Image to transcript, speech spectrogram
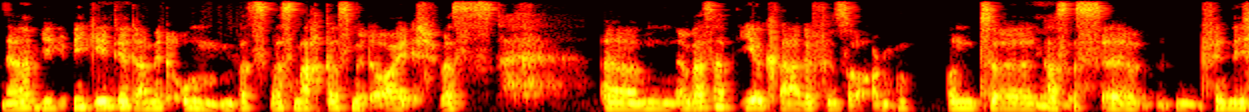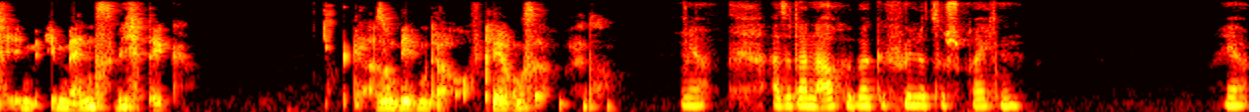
Ja, wie, wie geht ihr mhm. damit um? Was, was macht das mit euch? Was, ähm, was habt ihr gerade für Sorgen? Und äh, ja. das ist, äh, finde ich, im, immens wichtig. Also neben der Aufklärungsarbeit. Ja, also dann auch über Gefühle zu sprechen. Ja.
